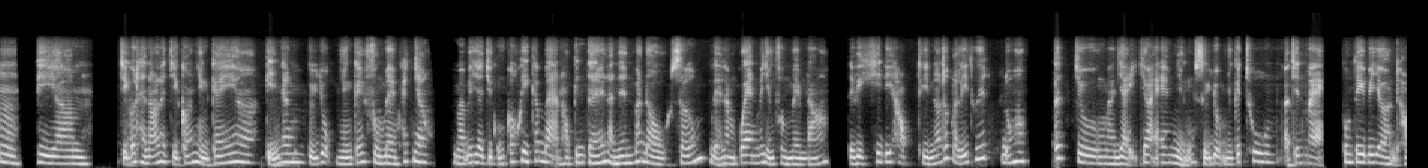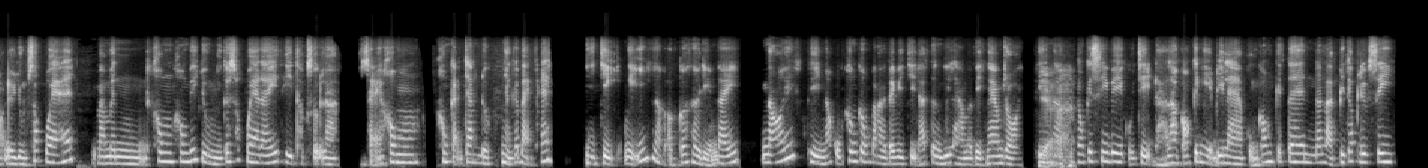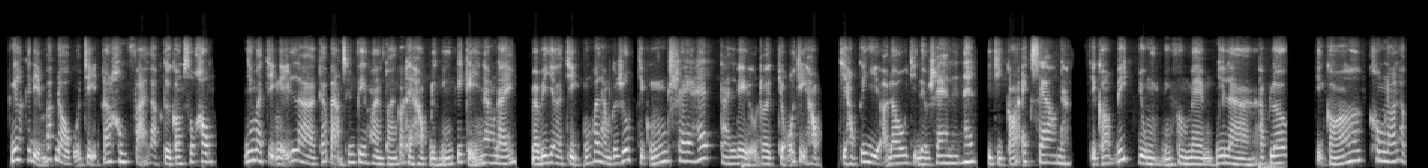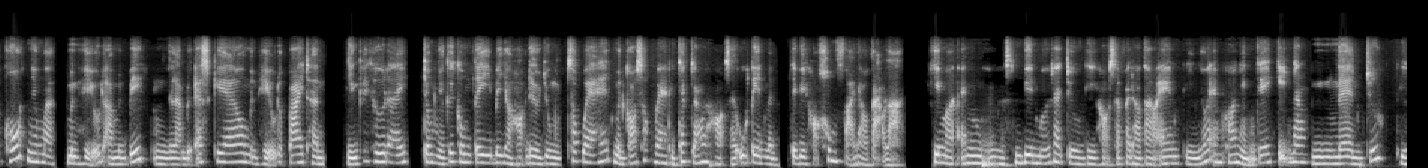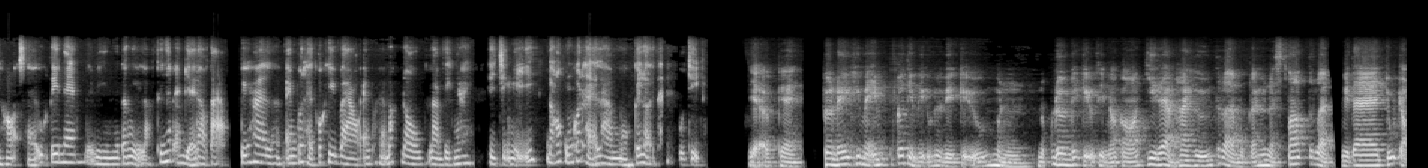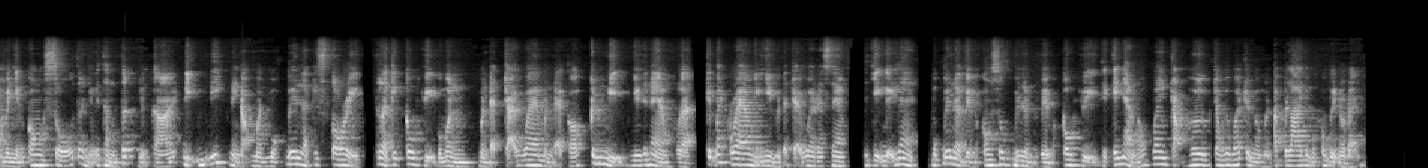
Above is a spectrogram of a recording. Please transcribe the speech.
Ừ thì um, chị có thể nói là chị có những cái uh, kỹ năng sử dụng những cái phần mềm khác nhau. Mà bây giờ chị cũng có khuyên các bạn học kinh tế là nên bắt đầu sớm để làm quen với những phần mềm đó. Tại vì khi đi học thì nó rất là lý thuyết đúng không? Ít trường mà dạy cho em những sử dụng những cái tool ở trên mạng. Công ty bây giờ họ đều dùng software hết. Mà mình không không biết dùng những cái software đấy thì thật sự là sẽ không không cạnh tranh được những cái bạn khác. Thì chị nghĩ là ở cái thời điểm đấy nói thì nó cũng không công bằng tại vì chị đã từng đi làm ở Việt Nam rồi. Thì yeah. là trong cái CV của chị đã là có kinh nghiệm đi làm cũng có một cái tên đó là PwC nghĩa là cái điểm bắt đầu của chị nó không phải là từ con số 0 nhưng mà chị nghĩ là các bạn sinh viên hoàn toàn có thể học được những cái kỹ năng đấy. Và bây giờ chị cũng có làm cái group chị cũng share hết tài liệu rồi chỗ chị học. Chị học cái gì ở đâu chị đều share lên hết. Thì chị có Excel nè chị có biết dùng những phần mềm như là Tableau chỉ có không nói là code nhưng mà mình hiểu à mình biết ừ, làm được SQL mình hiểu được Python những cái thứ đấy. Trong những cái công ty bây giờ họ đều dùng software hết mình có software thì chắc chắn là họ sẽ ưu tiên mình tại vì họ không phải đào tạo lại. Khi mà em, em là sinh viên mới ra trường thì họ sẽ phải đào tạo em thì nếu em có những cái kỹ năng nền trước thì họ sẽ ưu tiên em tại vì người ta nghĩ là thứ nhất em dễ đào tạo thứ hai là em có thể có khi vào em có thể bắt đầu làm việc ngay. Thì chị nghĩ đó cũng có thể là một cái lợi thế của chị dạ ok. Gần đây khi mà em có tìm hiểu về việc, kiểu, mình nộp đơn cái kiểu thì nó có chia ra làm hai hướng. Tức là một cái hướng là start tức là người ta chú trọng về những con số, tức là những cái thành tích, những cái điểm biết này nọ. Mình một bên là cái story, tức là cái câu chuyện của mình mình đã trải qua, mình đã có kinh nghiệm như thế nào, hoặc là cái background những gì mình đã trải qua ra sao. Thì chị nghĩ là một bên là về mặt con số, một bên là về mặt câu chuyện, thì cái nào nó quan trọng hơn trong cái quá trình mà mình apply cho một công việc nào đấy?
